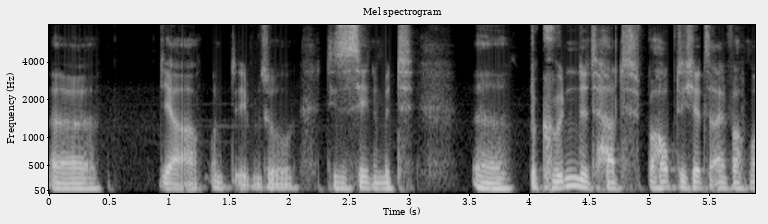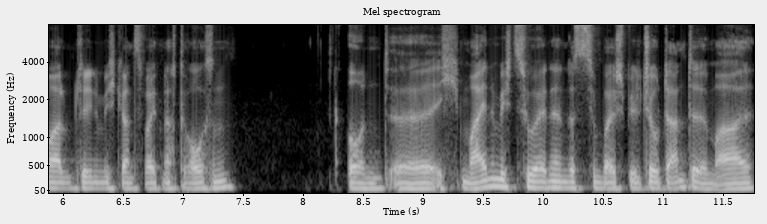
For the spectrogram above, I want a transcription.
Äh, ja, und eben so diese Szene mit äh, begründet hat, behaupte ich jetzt einfach mal und lehne mich ganz weit nach draußen. Und äh, ich meine mich zu erinnern, dass zum Beispiel Joe Dante mal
